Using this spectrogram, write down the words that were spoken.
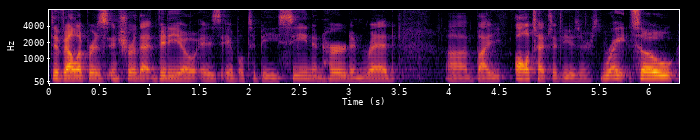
developers ensure that video is able to be seen and heard and read uh, by all types of users. Right. So,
